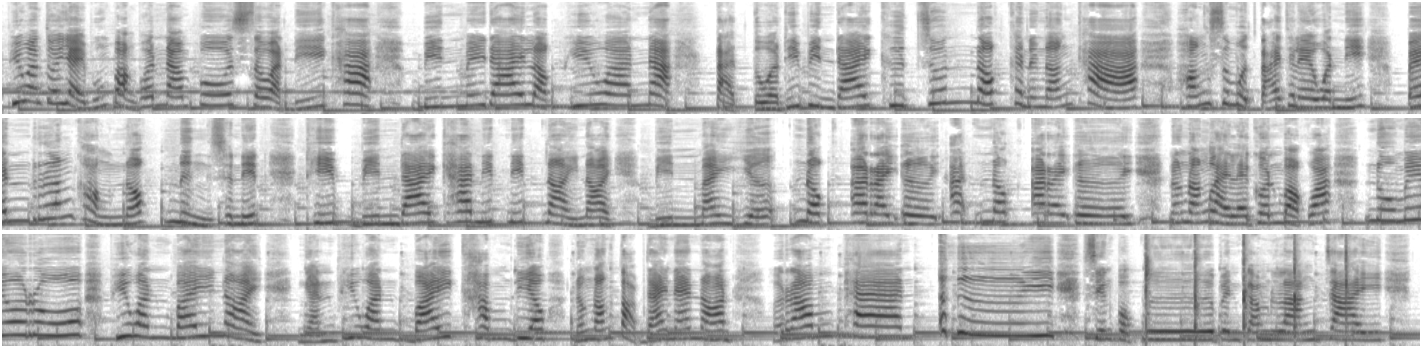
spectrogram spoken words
พี่วันตัวใหญ่พุงป่องพ้นน้ำปูสวัสดีค่ะ บินไม่ได้หรอกพี่วันน่ะ ตัวที่บินได้คือจุ้นนกค่ะน้องๆค่ะ ห้องสมุดใต้ทะเลวันนี้ เป็นเรื่องของนกหนึ่งชนิด ที่บินได้แค่นิดนิดๆหน่อยหน่อยๆบินไม่เยอะนกอะไรเอ่ยอะนกอะไรเอ่ยน้องๆหลายๆคนบอกว่า หนูไม่รู้ พี่วันใบหน่อย งั้นพี่วันใบคำเดียว น้องๆตอบได้แน่นอนรำแพนเอ้ยเสียงปรบมือเป็นกำลังใจ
